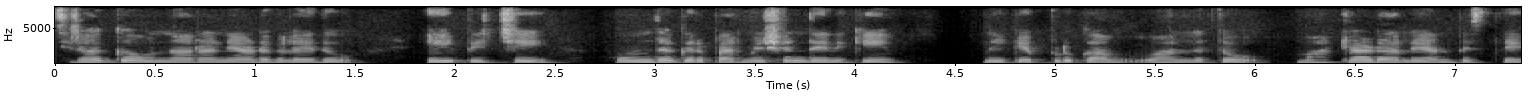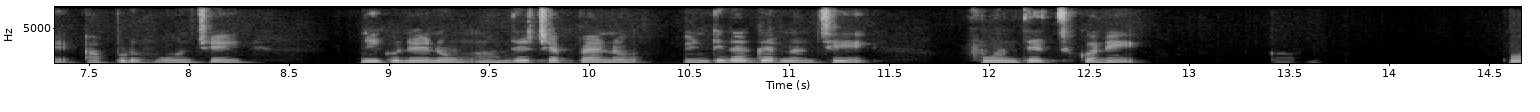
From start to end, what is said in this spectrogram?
చిరాగ్గా ఉన్నారని అడగలేదు. ఏ పిచ్చి? ఫోన్ దగ్గర పర్మిషన్ దేనికి? నీకెప్పుడు కా వాళ్ళతో మాట్లాడాలి అనిపిస్తే అప్పుడు ఫోన్ చేయి. నీకు నేను ముందే చెప్పాను ఇంటి దగ్గర నుంచి ఫోన్ తెచ్చుకొని పో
